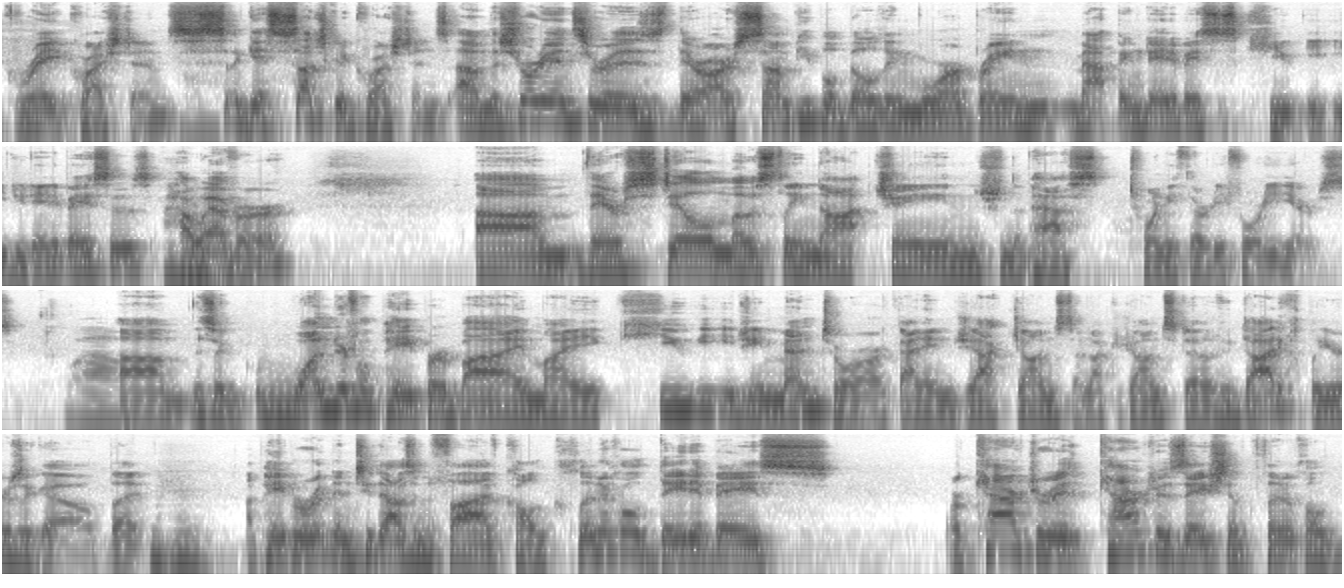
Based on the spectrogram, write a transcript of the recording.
Great questions. I guess such good questions. Um, the short answer is there are some people building more brain mapping databases, EEG databases. However, um, they're still mostly not changed from the past 20, 30, 40 years. wow, Um, there's a wonderful paper by my QEEG mentor, a guy named Jack Johnstone, Dr. Johnstone, who died a couple years ago, but a paper written in 2005 called Clinical Database or Character- Characterization of Clinical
